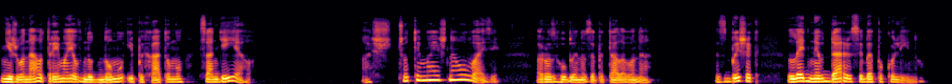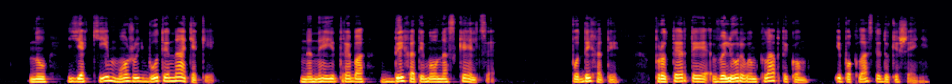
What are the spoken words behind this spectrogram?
ніж вона отримає в нудному і пихатому Сан-Дієго. А що ти маєш на увазі? розгублено запитала вона. Збишек ледь не вдарив себе по коліну. Ну, які можуть бути натяки? На неї треба дихати, мов на скельце, подихати, протерти велюровим клаптиком і покласти до кишені,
